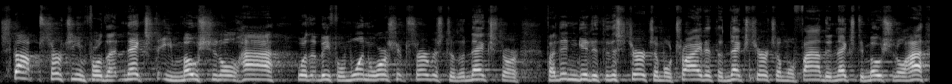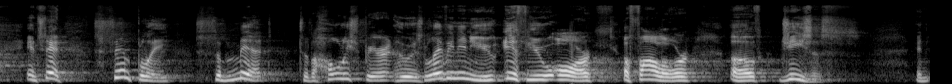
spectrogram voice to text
Stop searching for that next emotional high, whether it be from one worship service to the next, or if I didn't get it to this church, I'm going to try it at the next church, I'm going to find the next emotional high. Instead, simply submit to the Holy Spirit who is living in you if you are a follower of Jesus. And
